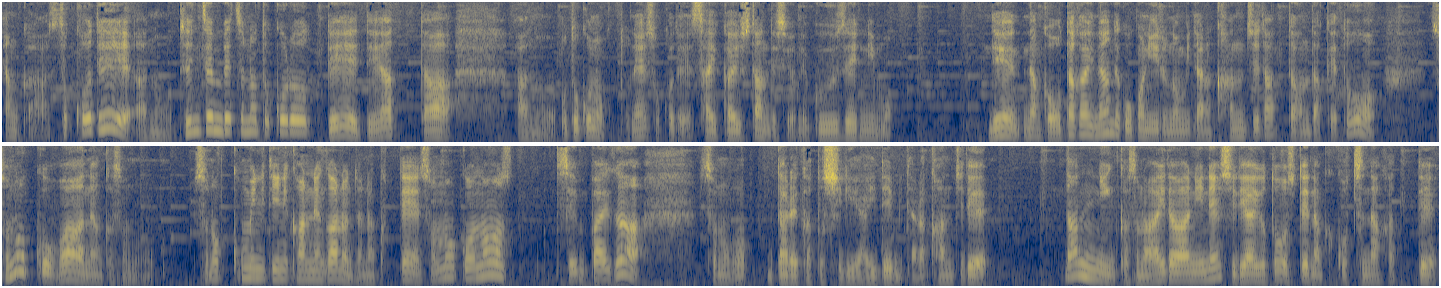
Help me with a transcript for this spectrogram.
なんかそこであの全然別のところで出会ったあの男の子とねそこで再会したんですよね。偶然にも。でなんかお互いなんでここにいるの？みたいな感じだったんだけどその子はなんかそのそのコミュニティに関連があるんじゃなくてその子の先輩がその誰かと知り合いでみたいな感じで何人かその間にね知り合いを通してなんかこうつながって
